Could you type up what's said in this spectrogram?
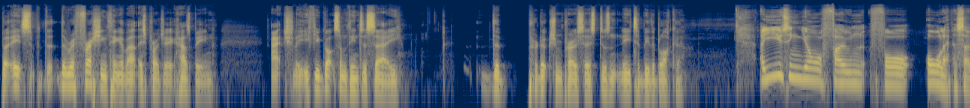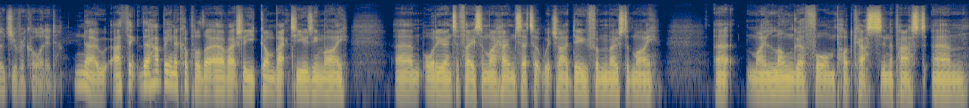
But it's the, the refreshing thing about this project has been actually if you've got something to say, the production process doesn't need to be the blocker. Are you using your phone for all episodes you've recorded? No, I think there have been a couple that I've actually gone back to using my um, audio interface and my home setup, which I do for most of my uh, my longer form podcasts in the past. Um,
